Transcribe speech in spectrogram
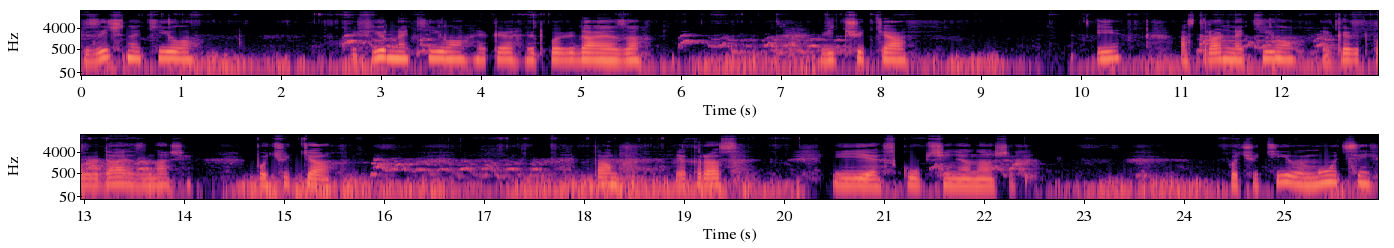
фізичне тіло, ефірне тіло, яке відповідає за відчуття, і астральне тіло, яке відповідає за наші почуття. Там якраз і є скупчення наших почуттів, емоцій,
